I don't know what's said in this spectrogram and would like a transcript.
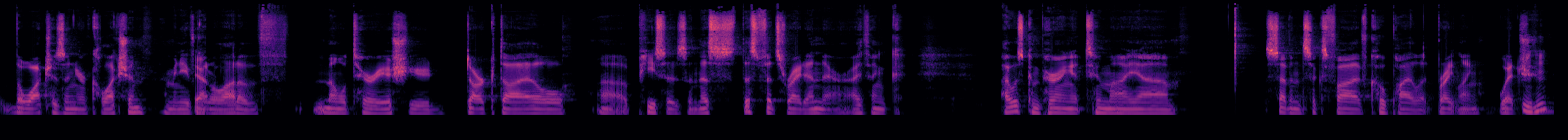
the watches in your collection. I mean, you've got a lot of military issued dark dial uh, pieces, and this this fits right in there. I think I was comparing it to my uh, 765 Copilot Breitling, which mm-hmm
